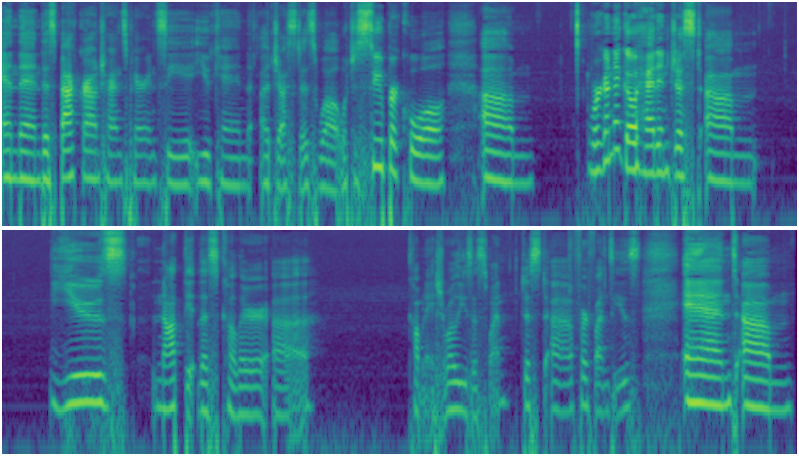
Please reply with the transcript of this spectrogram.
and then this background transparency you can adjust as well, which is super cool. Um, we're going to go ahead and just um, use not the, this color uh, combination. We'll use this one just uh, for funsies. And um,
